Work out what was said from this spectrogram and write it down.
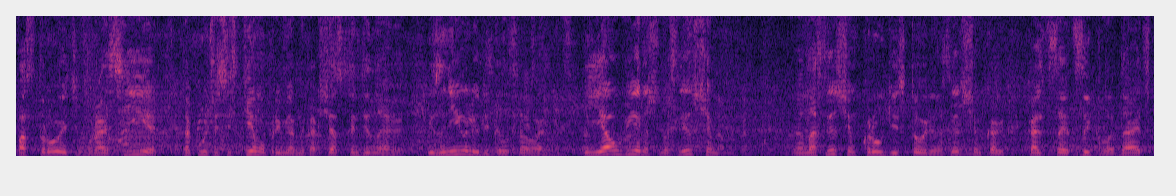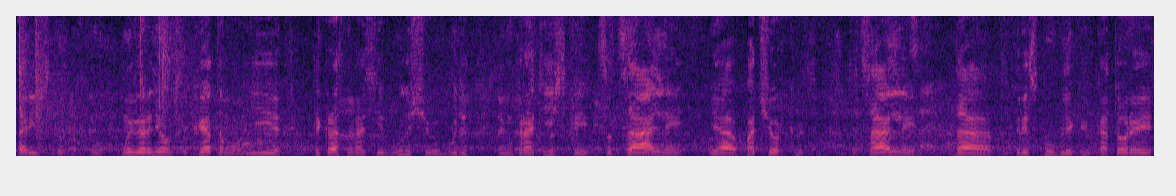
построить в России такую же систему примерно, как сейчас в Скандинавии. И за нее люди голосовали. И я уверен, что на следующем на следующем круге истории, на следующем кольце цикла, да, исторического, мы вернемся к этому, и прекрасной России будущего будет демократической, социальной, я подчеркиваю, социальной, да, республикой, в которой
